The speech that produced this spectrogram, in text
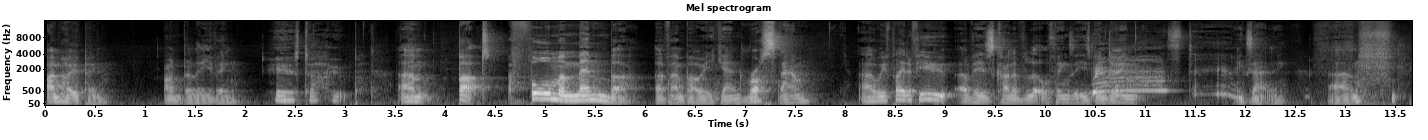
I'm hoping, I'm believing. Here's to hope. Um, but a former member of Vampire Weekend, Rostam, uh, we've played a few of his kind of little things that he's been doing. Exactly. Um,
